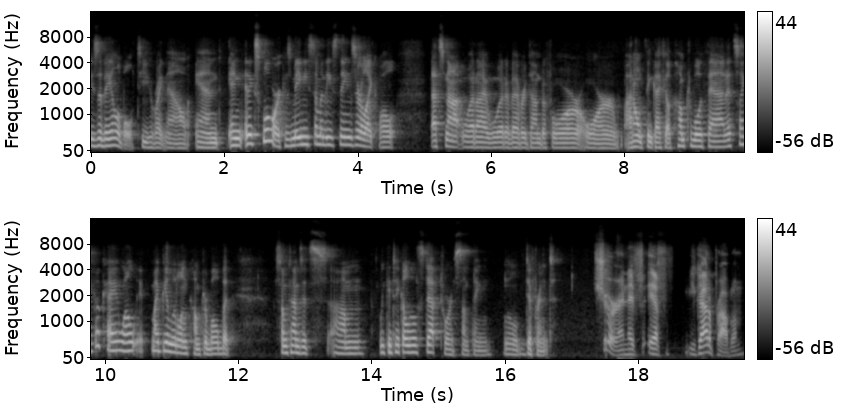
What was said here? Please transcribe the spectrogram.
is available to you right now and and, and explore because maybe some of these things are like well that's not what I would have ever done before, or I don't think I feel comfortable with that. It's like, okay, well, it might be a little uncomfortable, but sometimes it's um, we can take a little step towards something a little different. Sure, and if if you got a problem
